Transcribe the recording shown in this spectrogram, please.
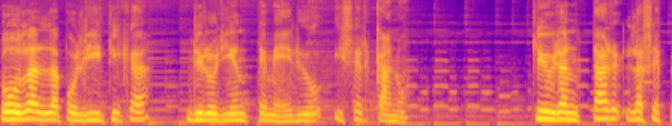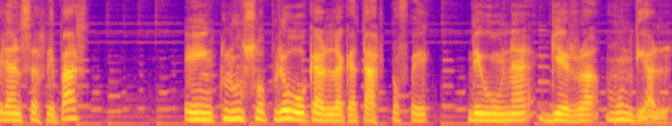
toda la política del Oriente Medio y cercano, quebrantar las esperanzas de paz e incluso provocar la catástrofe de una guerra mundial.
